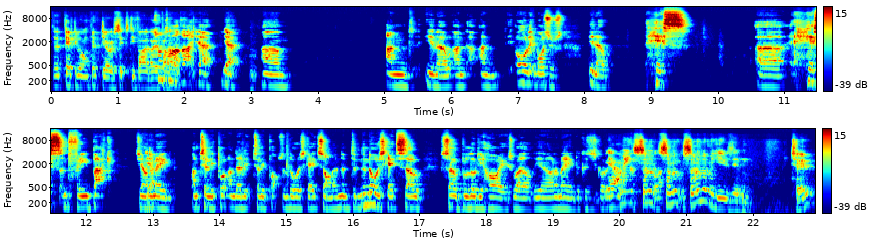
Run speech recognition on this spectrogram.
51, 51 50 or 65 something like that. Yeah, yeah. Um, and you know, and and all it was was you know hiss, uh, hiss and feedback. Do you know what I mean? Until he put until he, pops the noise gates on, and the, the noise gate's so so bloody high as well. You know what I mean? Because he's got Yeah, I mean some some some of them are using two.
